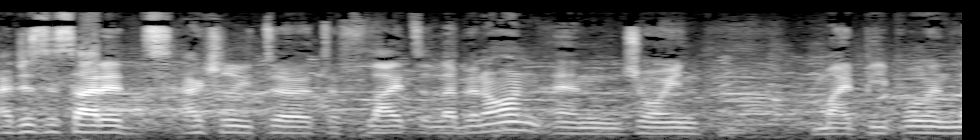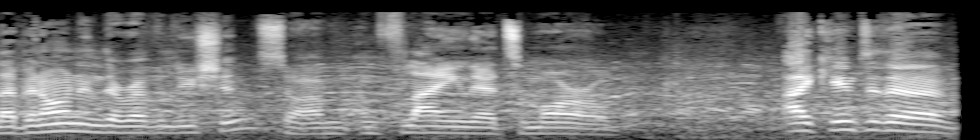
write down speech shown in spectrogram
I just decided actually to, to fly to Lebanon and join my people in Lebanon in the revolution. So I'm, I'm flying there tomorrow. I came to the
